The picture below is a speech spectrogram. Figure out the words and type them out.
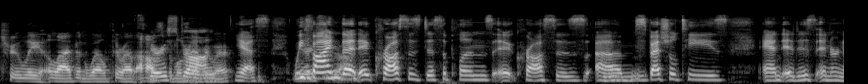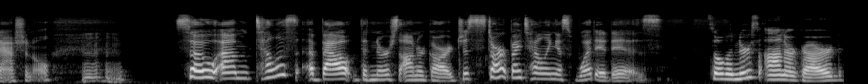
truly alive and well throughout the very hospitals strong. everywhere. Yes, we Very find strong. that it crosses disciplines, it crosses um, specialties, and it is international. So, um, tell us about the Nurse Honor Guard. Just start by telling us what it is. So the Nurse Honor Guard,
